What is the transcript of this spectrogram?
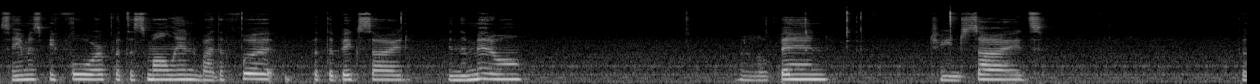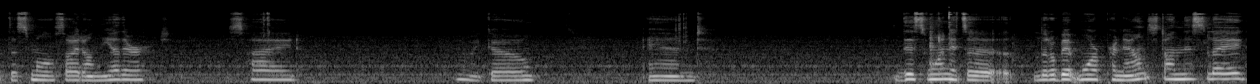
Same as before, put the small end by the foot, put the big side in the middle. Put a little bend, change sides. Put the small side on the other side. There we go. And this one, it's a little bit more pronounced on this leg.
